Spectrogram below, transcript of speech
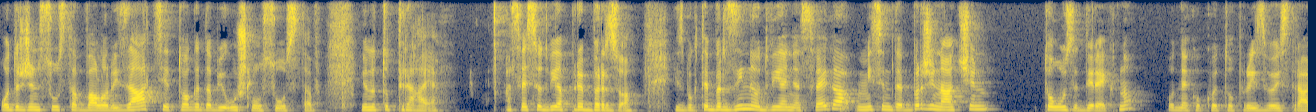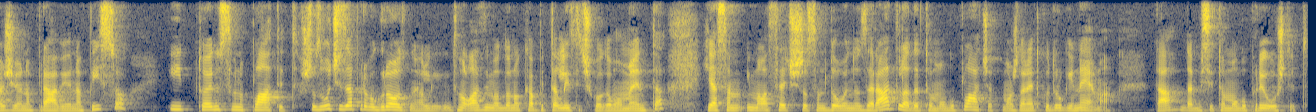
određen sustav valorizacije toga da bi ušlo u sustav. I onda to traje. A sve se odvija prebrzo. I zbog te brzine odvijanja svega mislim da je brži način to uzeti direktno od nekog ko je to proizveo, istražio, napravio napisao i to jednostavno platiti. Što zvuči zapravo grozno, ali dolazimo od onog kapitalističkog momenta. Ja sam imala sreću što sam dovoljno zaradila da to mogu plaćati, možda netko drugi nema, da, da bi si to mogu priuštiti.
